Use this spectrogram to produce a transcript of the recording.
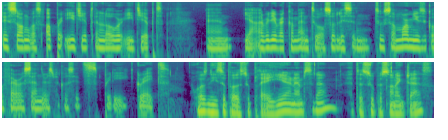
This song was Upper Egypt and Lower Egypt. And yeah, I really recommend to also listen to some more music of Pharoah Sanders because it's pretty great. Wasn't he supposed to play here in Amsterdam at the Supersonic Jazz?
